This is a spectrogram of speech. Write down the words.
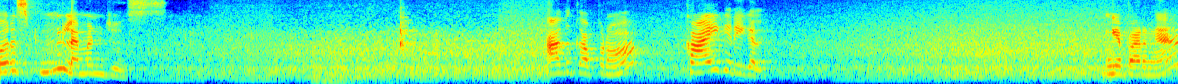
ஒரு ஸ்பூன் லெமன் ஜூஸ் அதுக்கப்புறம் காய்கறிகள். இங்கே பாருங்கள்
